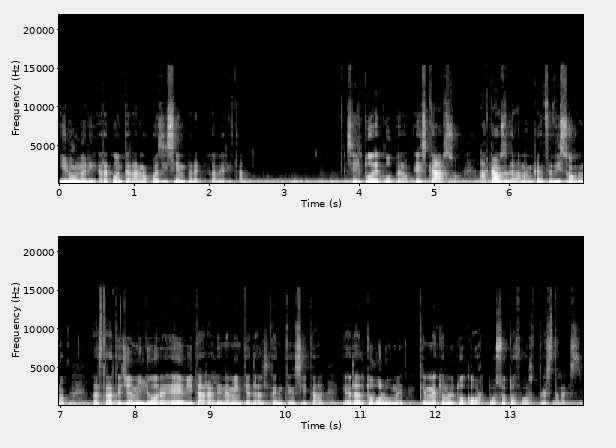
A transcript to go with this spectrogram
i numeri racconteranno quasi sempre la verità. Se il tuo recupero è scarso a causa della mancanza di sonno, la strategia migliore è evitare allenamenti ad alta intensità e ad alto volume che mettono il tuo corpo sotto forte stress.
